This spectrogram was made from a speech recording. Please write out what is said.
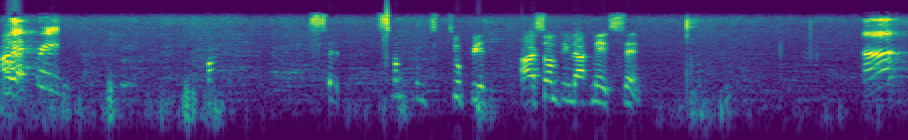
My friend, Something stupid or something that makes sense. Huh?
